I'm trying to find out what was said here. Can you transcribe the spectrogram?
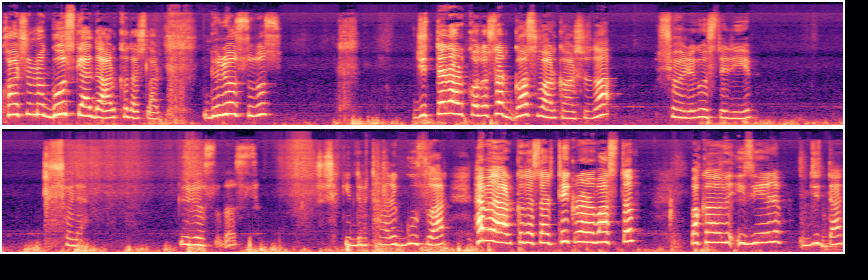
karşıma Ghost geldi arkadaşlar. Görüyorsunuz. Cidden arkadaşlar gaz var karşıda. Şöyle göstereyim. Şöyle. Görüyorsunuz. Şu şekilde bir tane guz var. Hemen arkadaşlar tekrar bastım. Bakalım izleyelim. Cidden.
